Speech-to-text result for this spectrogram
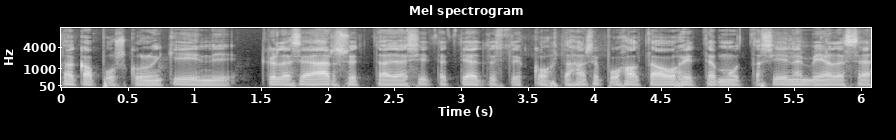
takapuskulin kiinni, kyllä se ärsyttää ja sitten tietysti kohtahan se puhaltaa ohitte, mutta siinä mielessä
